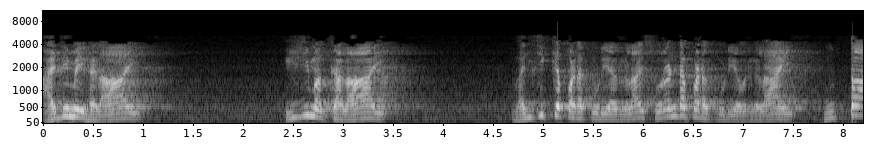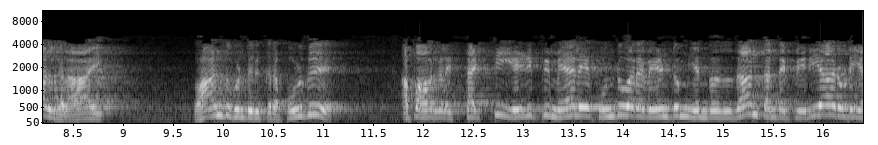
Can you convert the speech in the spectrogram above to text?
அடிமைகளாய் இழிமக்களாய் வஞ்சிக்கப்படக்கூடியவர்களாய் சுரண்டப்படக்கூடியவர்களாய் முட்டாள்களாய் வாழ்ந்து கொண்டிருக்கிற பொழுது அப்ப அவர்களை தட்டி எழுப்பி மேலே கொண்டு வர வேண்டும் என்பதுதான் தந்தை பெரியாருடைய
